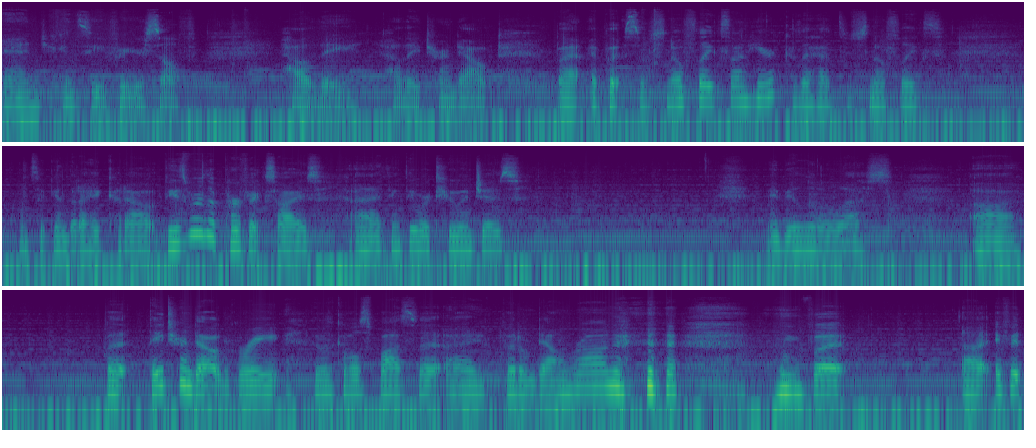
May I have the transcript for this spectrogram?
and you can see for yourself how they how they turned out. But I put some snowflakes on here because I had some snowflakes once again that I had cut out. These were the perfect size, and I think they were two inches, maybe a little less. Uh, but they turned out great. There was a couple spots that I put them down wrong, but uh, if it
